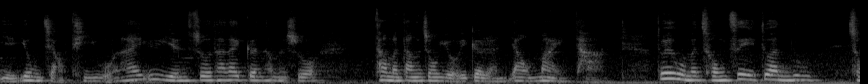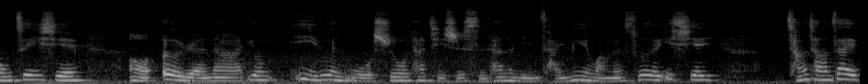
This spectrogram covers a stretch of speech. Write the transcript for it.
也用脚踢我。”他还预言说，他在跟他们说，他们当中有一个人要卖他。对，我们从这一段路，从这一些哦恶人啊，用议论我说他几时死，他的民才灭亡了，所有的一些常常在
